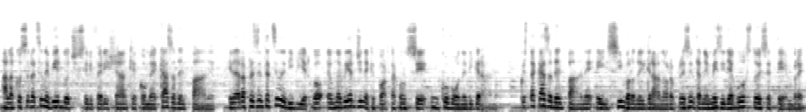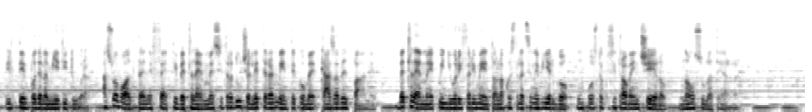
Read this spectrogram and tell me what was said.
Alla costellazione Virgo ci si riferisce anche come casa del pane e la rappresentazione di Virgo è una vergine che porta con sé un covone di grano. Questa casa del pane e il simbolo del grano rappresentano i mesi di agosto e settembre, il tempo della mietitura. A sua volta, in effetti, Betlemme si traduce letteralmente come casa del pane. Betlemme è quindi un riferimento alla costellazione Virgo, un posto che si trova in cielo, non sulla terra.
